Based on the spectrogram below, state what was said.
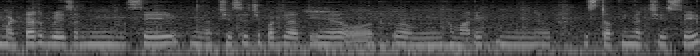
मटर बेसन से अच्छे से चिपक जाती है और हमारे स्टफिंग अच्छे से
